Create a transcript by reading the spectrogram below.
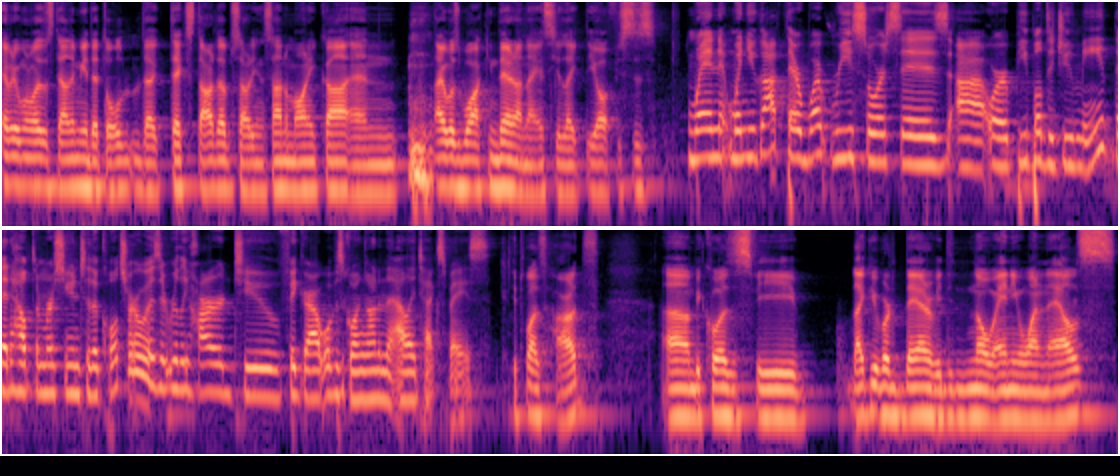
everyone was telling me that all the tech startups are in Santa Monica, and I was walking there and I see like the offices. When when you got there, what resources uh, or people did you meet that helped immerse you into the culture? Or was it really hard to figure out what was going on in the LA tech space? It was hard um, because we like we were there, we didn't know anyone else.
